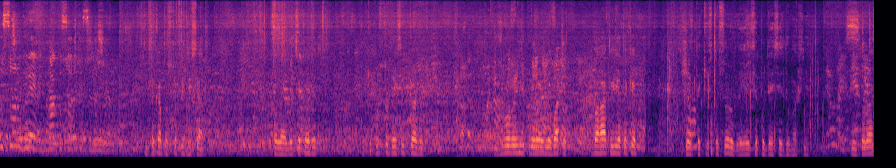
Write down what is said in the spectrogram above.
по 40 гривень. Два кусочки це лишило. І така по 150. Колеги, це кажуть. Такі по 110 кажуть. З Волині привезли, бачу, багато є таких. Ще такі 140, а яйця по 10 домашні. Півтора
